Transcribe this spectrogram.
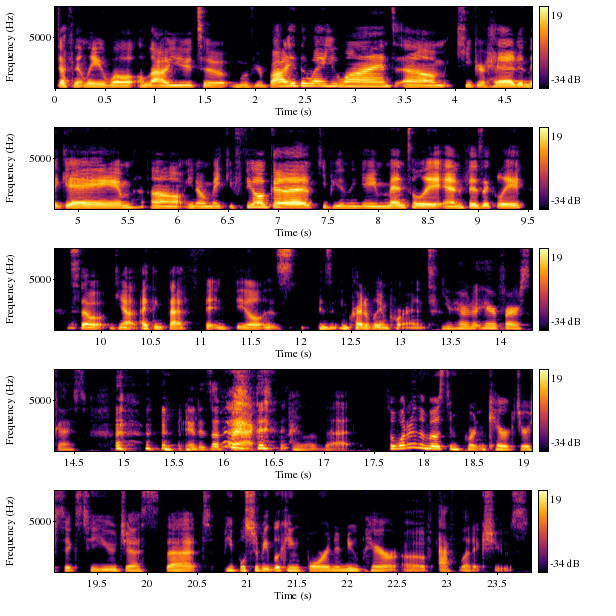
definitely will allow you to move your body the way you want, um, keep your head in the game, uh, you know, make you feel good, keep you in the game mentally and physically. So, yeah, I think that fit and feel is is incredibly important. You heard it here first, guys. it is a fact. I love that. So, what are the most important characteristics to you, Jess, that people should be looking for in a new pair of athletic shoes?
